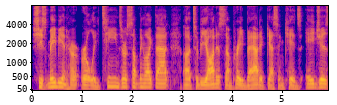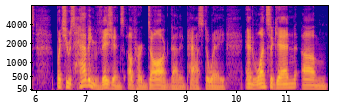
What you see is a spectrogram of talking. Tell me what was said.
She's maybe in her early teens or something like that. Uh, to be honest, I'm pretty bad at guessing kids' ages, but she was having visions of her dog that had passed away. And once again, um,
